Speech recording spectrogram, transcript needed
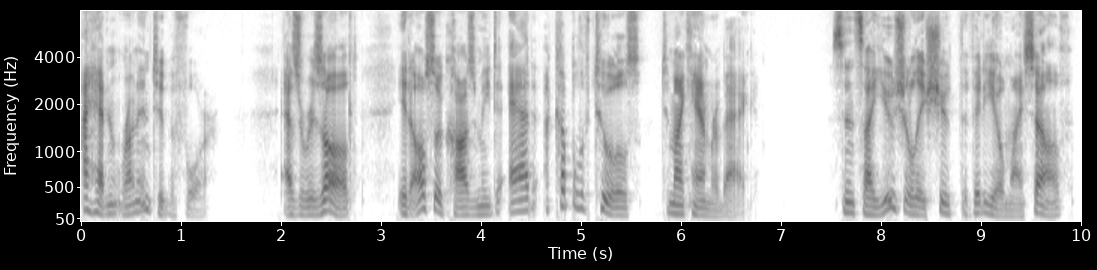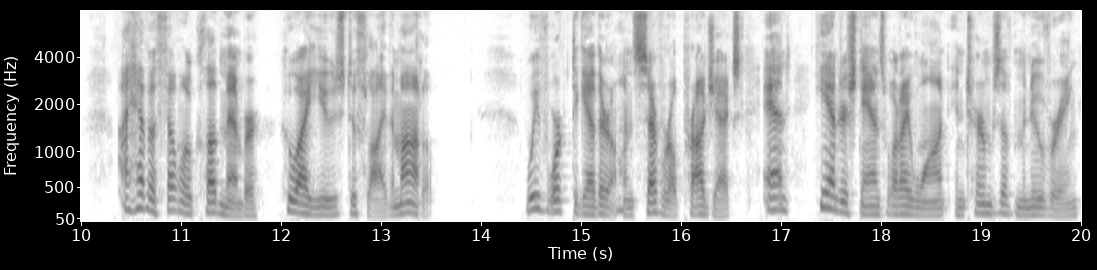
I hadn't run into before. As a result, it also caused me to add a couple of tools to my camera bag. Since I usually shoot the video myself, I have a fellow club member who I use to fly the model. We've worked together on several projects, and he understands what I want in terms of maneuvering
